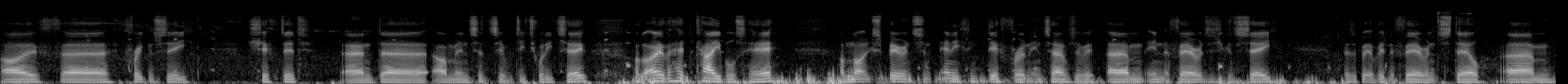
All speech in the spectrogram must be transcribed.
I've uh, frequency shifted, and uh, I'm in sensitivity 22. I've got overhead cables here. I'm not experiencing anything different in terms of it, um, interference, as you can see. There's a bit of interference still. Um,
